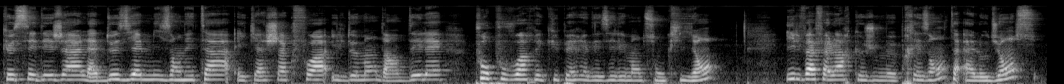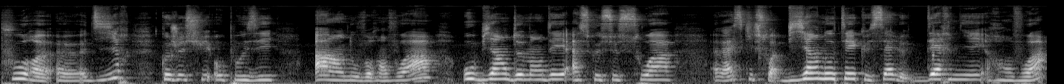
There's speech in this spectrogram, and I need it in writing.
que c'est déjà la deuxième mise en état et qu'à chaque fois il demande un délai pour pouvoir récupérer des éléments de son client, il va falloir que je me présente à l'audience pour euh, dire que je suis opposé à un nouveau renvoi ou bien demander à ce que ce soit à ce qu'il soit bien noté que c'est le dernier renvoi.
